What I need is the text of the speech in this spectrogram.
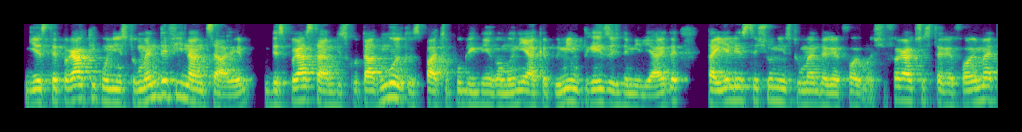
este practic un instrument de finanțare. Despre asta am discutat mult în spațiu public din România, că primim 30 de miliarde, dar el este și un instrument de reformă. Și fără aceste reforme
